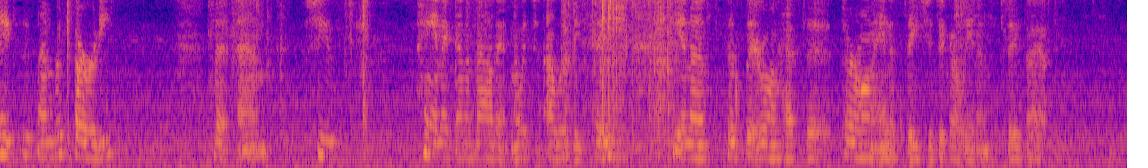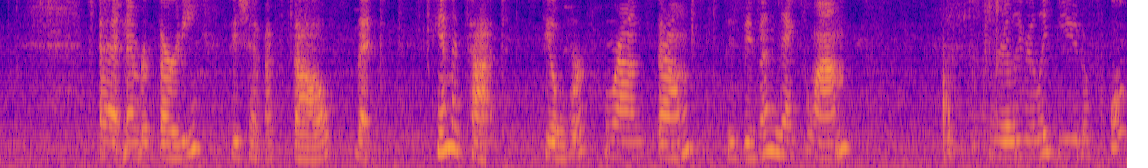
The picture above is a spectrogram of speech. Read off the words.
Next is number 30. But um, she's panicking about it, which I would be too, you know, because they're going to have to put her on anesthesia to go in and do that. At number 30, Fish Outback Style, that hematite silver rhinestone. This is a neckline. Really, really beautiful.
